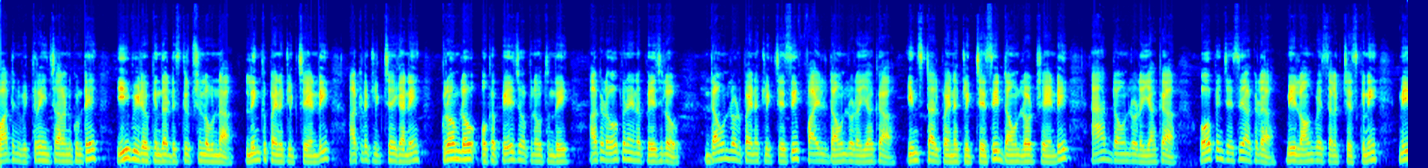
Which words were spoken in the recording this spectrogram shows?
వాటిని విక్రయించాలనుకుంటే ఈ వీడియో కింద డిస్క్రిప్షన్లో ఉన్న లింక్ పైన క్లిక్ చేయండి. అక్కడ క్లిక్ చేయగానే క్రోమ్లో ఒక పేజ్ ఓపెన్ అవుతుంది. అక్కడ ఓపెన్ అయిన పేజ్లో డౌన్లోడ్ పైన క్లిక్ చేసి ఫైల్ డౌన్లోడ్ అయ్యాక ఇన్స్టాల్ పైన క్లిక్ చేసి డౌన్లోడ్ చేయండి. యాప్ డౌన్లోడ్ అయ్యాక ఓపెన్ చేసి అక్కడ మీ లాంగ్వేజ్ సెలెక్ట్ చేసుకుని మీ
